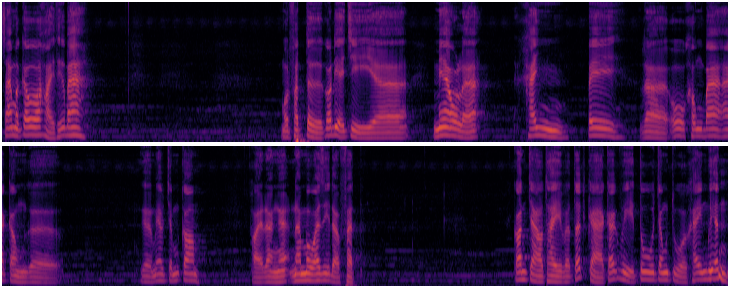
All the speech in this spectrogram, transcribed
sang một câu hỏi thứ ba. Một phật tử có địa chỉ ờ, mail là khanh pro 03 a gmail com. Hỏi rằng ờ, nam mô a di đà phật. Con chào thầy và tất cả các vị tu trong chùa khai nguyên.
